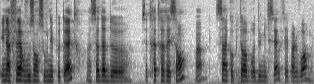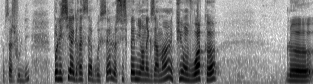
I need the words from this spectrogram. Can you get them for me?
une affaire, vous en souvenez peut-être, hein, ça date de... C'est très très récent, hein, 5 octobre 2007, vous ne savez pas le voir, mais comme ça je vous le dis. Policier agressé à Bruxelles, le suspect mis en examen, et puis on voit que le,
